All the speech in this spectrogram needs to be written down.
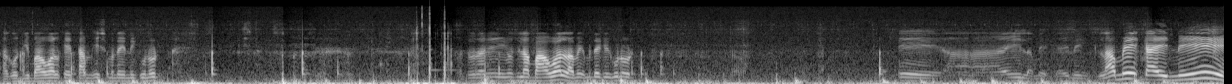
Agod gi bawal kay tamis man ni kunod. Ato na ni sila bawal, lami man kay kunod. Eh, ay, lami kay ni. Lami kay ni.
